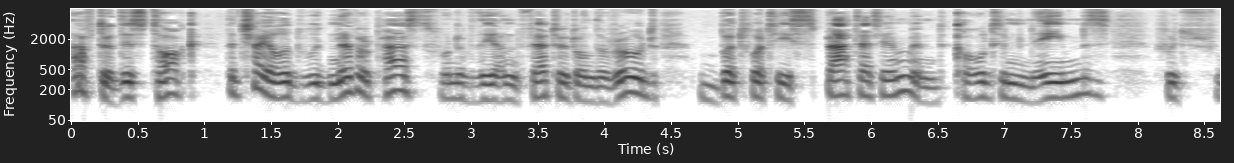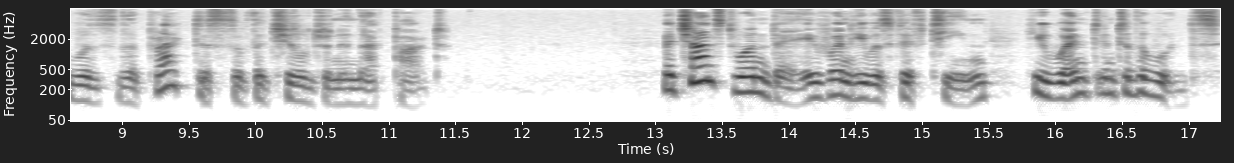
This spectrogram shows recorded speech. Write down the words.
After this talk, the child would never pass one of the unfettered on the road, but what he spat at him and called him names, which was the practice of the children in that part. It chanced one day, when he was fifteen, he went into the woods,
